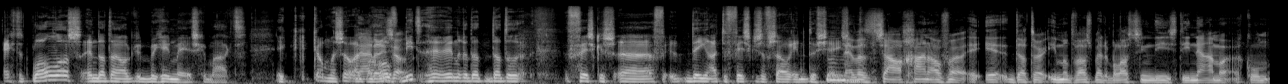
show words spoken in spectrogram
echt het plan was en dat daar ook het begin mee is gemaakt. Ik kan me zo uit Nou, mijn hoofd ook- niet herinneren dat, dat er fiscus, eh, dingen uit de fiscus of zo in het dossier Nee, want het zou gaan over eh, eh, dat er iemand was bij de Belastingdienst die namen kon,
